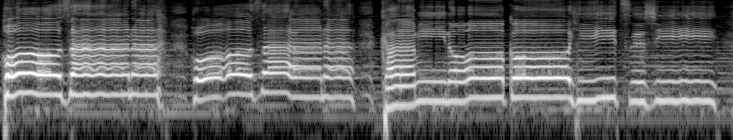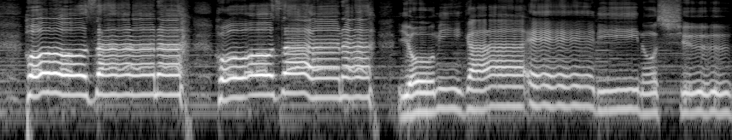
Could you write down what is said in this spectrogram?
ホザナホザナ神の子羊。ホザナホザナよみがえりの主。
